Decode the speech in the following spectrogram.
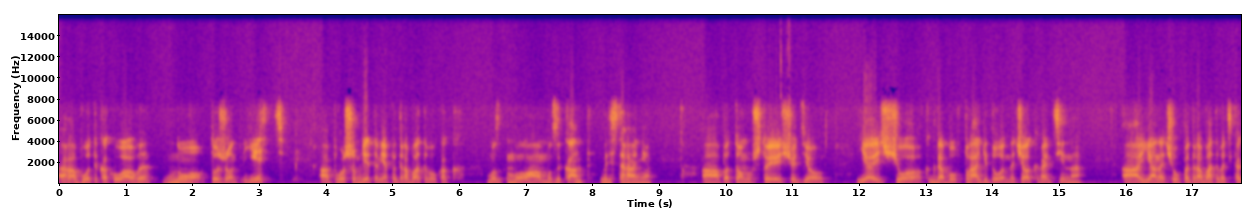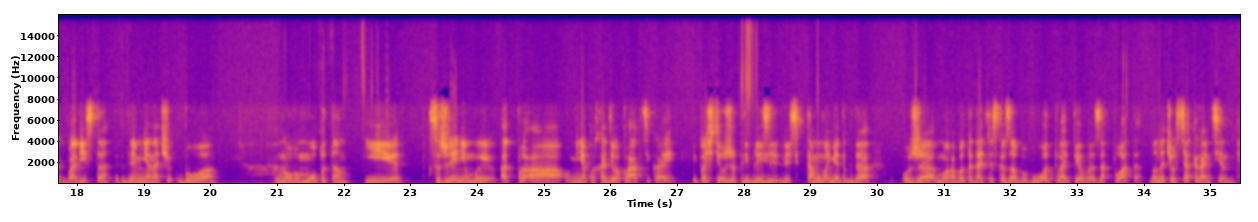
работы, как у Лауры, но тоже он есть. А прошлым летом я подрабатывал как муз- а, музыкант в ресторане. А потом, что я еще делал? Я еще, когда был в Праге до начала карантина, а, я начал подрабатывать как бариста. Это для меня нач- было новым опытом. И, к сожалению, мы от, а, у меня проходила практика, и почти уже приблизились к тому моменту, когда уже мой работодатель сказал бы, вот твоя первая зарплата, но начался карантин.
